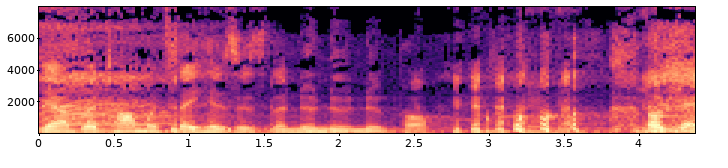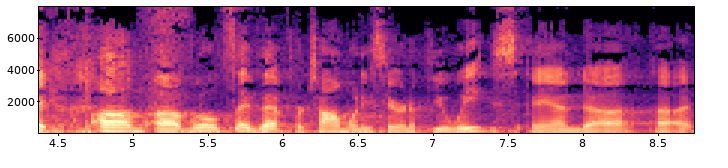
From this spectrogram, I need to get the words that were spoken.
Yeah, but Tom would say his is the new, new, new Paul. okay, um, uh, we'll save that for Tom when he's here in a few weeks. And uh, uh,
